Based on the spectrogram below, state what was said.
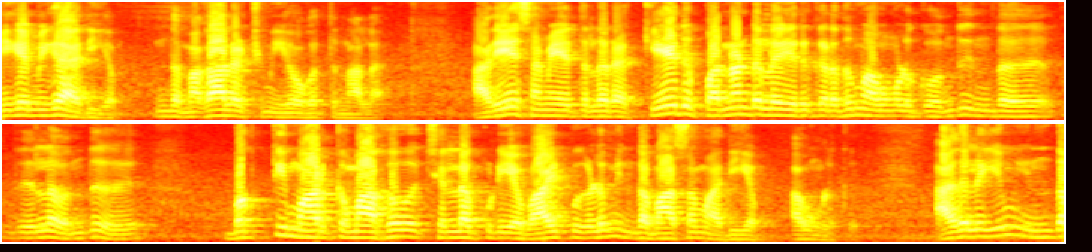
மிக மிக அதிகம் இந்த மகாலட்சுமி யோகத்தினால. அதே சமயத்தில் கேது பன்னெண்டில் இருக்கிறதும் அவங்களுக்கு வந்து இந்த இதில் வந்து பக்தி மார்க்கமாக செல்லக்கூடிய வாய்ப்புகளும் இந்த மாதம் அதிகம் அவங்களுக்கு. அதுலேயும் இந்த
